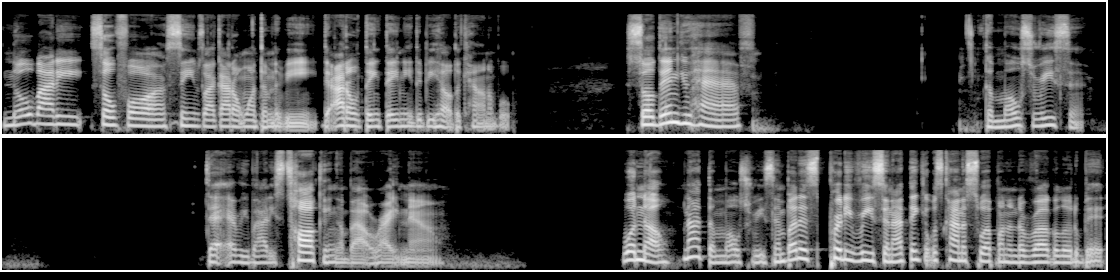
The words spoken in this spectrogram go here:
Nobody so far seems like I don't want them to be, I don't think they need to be held accountable. So then you have the most recent that everybody's talking about right now. Well, no, not the most recent, but it's pretty recent. I think it was kind of swept under the rug a little bit.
